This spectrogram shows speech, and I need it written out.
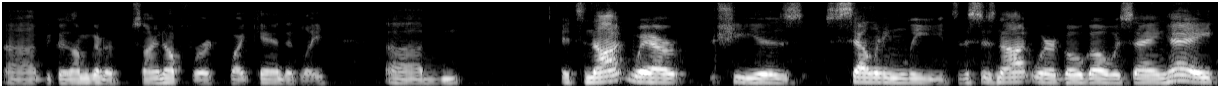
uh, because I'm going to sign up for it quite candidly. Um, it's not where she is selling leads. This is not where GoGo is saying, "Hey,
